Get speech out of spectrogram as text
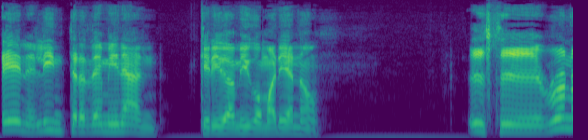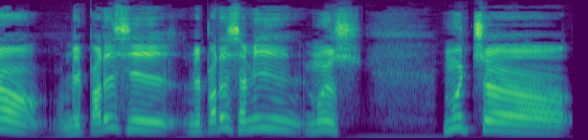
en el Inter de Milán, querido amigo Mariano? Este, bueno, me parece, me parece a mí mucho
